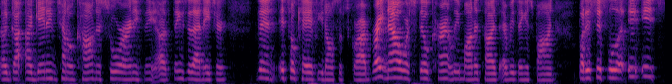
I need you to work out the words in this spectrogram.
a, a gaming channel connoisseur or anything, uh, things of that nature, then it's okay if you don't subscribe. Right now, we're still currently monetized. Everything is fine, but it's just it, it's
